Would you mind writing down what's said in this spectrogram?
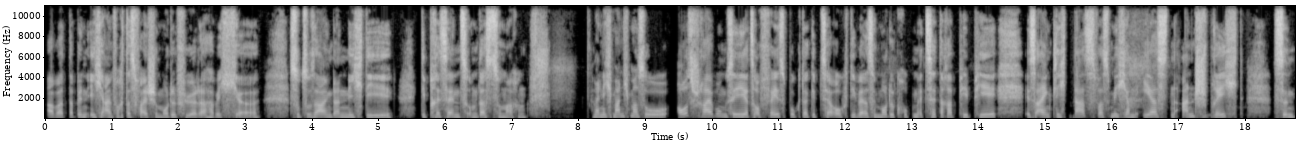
aber da bin ich einfach das falsche Model für. Da habe ich äh, sozusagen dann nicht die, die Präsenz, um das zu machen wenn ich manchmal so Ausschreibungen sehe, jetzt auf Facebook, da gibt's ja auch diverse Modelgruppen etc. pp, ist eigentlich das, was mich am ersten anspricht, sind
